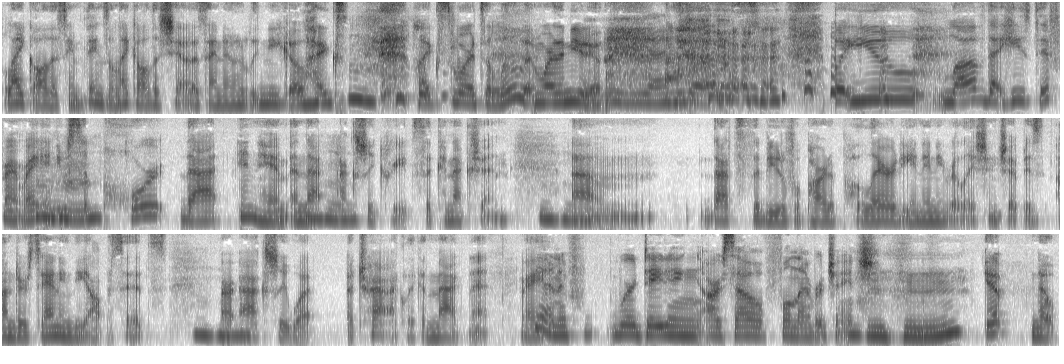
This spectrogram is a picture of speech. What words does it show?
like all the same things and like all the shows. I know Nico likes like sports a little bit more than you do. Yeah, he does. But you love that he's different, right? And you support that in him and that actually creates the connection. Um, that's the beautiful part of polarity in any relationship is understanding the opposites are actually what attract like a magnet, right? yeah, and if we're dating ourselves, we'll never change. Yep. Nope.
